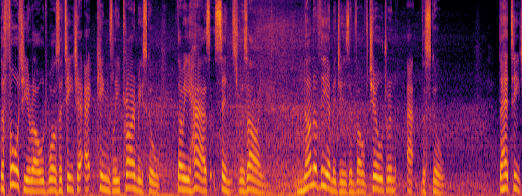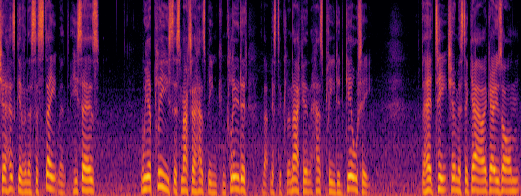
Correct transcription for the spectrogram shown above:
The 40 year old was a teacher at Kingsley Primary School, though he has since resigned. None of the images involve children at the school. The head teacher has given us a statement. He says, We are pleased this matter has been concluded and that Mr Clonachan has pleaded guilty. The head teacher, Mr Gower, goes on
